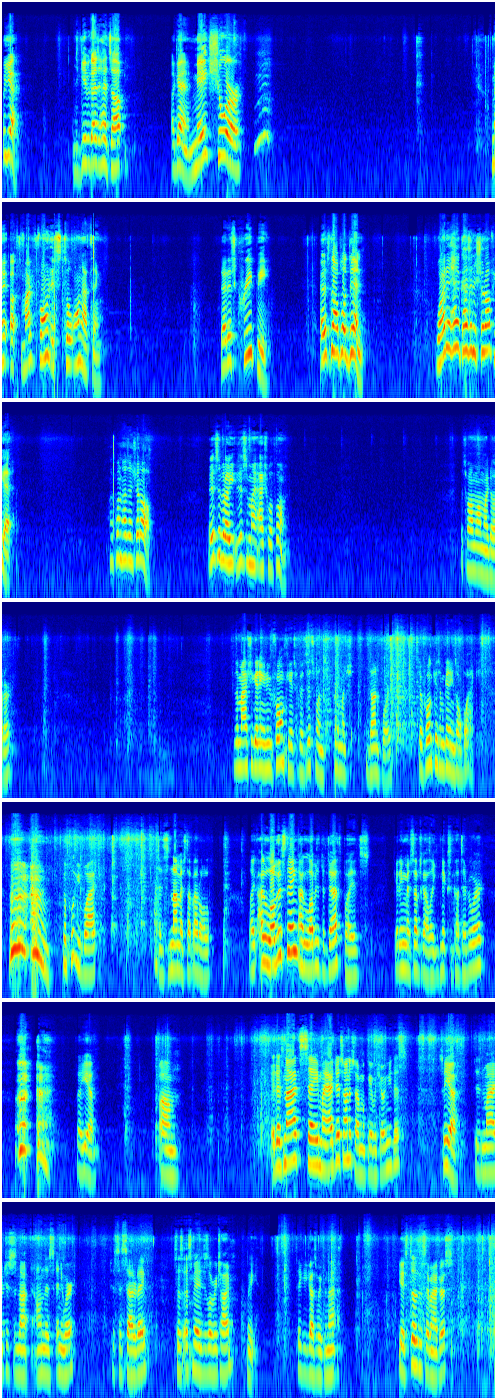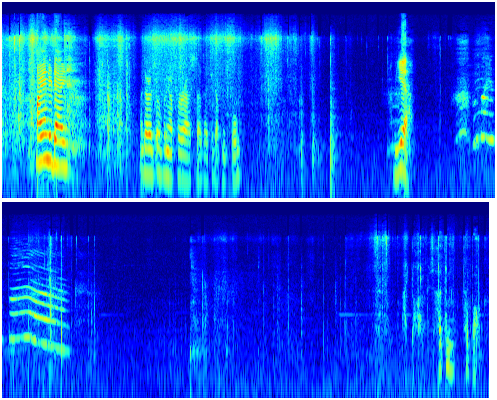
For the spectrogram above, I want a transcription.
But yeah, to give you guys a heads up, again, make sure ma- uh, my phone is still on that thing. That is creepy. And it's not plugged in. Why the heck hasn't it shut off yet? My phone hasn't shut off. This is what I. This is my actual phone. That's why I'm on my daughter. Because I'm actually getting a new phone case because this one's pretty much done for. The phone case I'm getting is all black, completely black. It's not messed up at all. Like I love this thing. I love it to death, but it's getting messed up. It's got like nicks and cuts everywhere. but yeah. Um. It does not say my address on it, so I'm okay with showing you this. So yeah, this, my address is not on this anywhere. Just a Saturday. It says estimated delivery time. Wait, take you guys away from that. Yeah, still doesn't say my address. By end of day, my daughter's opening up her uh, stuff that she got from school. Yeah. My book. My her book.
